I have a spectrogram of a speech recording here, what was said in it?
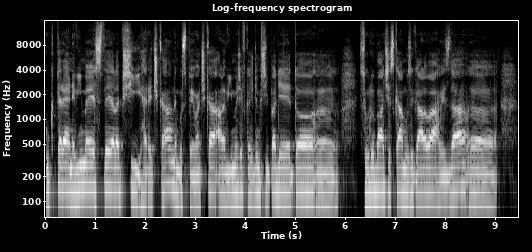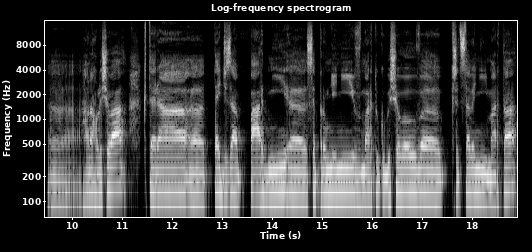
u které nevíme, jestli je lepší herečka nebo zpěvačka, ale víme, že v každém případě je to uh, soudobá česká muzikálová hvězda uh, uh, Hana Holišová, která uh, teď za pár dní uh, se promění v Martu Kubišovou v představení Marta.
